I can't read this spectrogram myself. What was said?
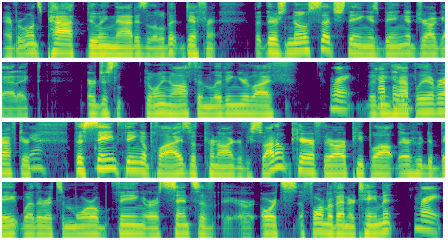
Everyone's path doing that is a little bit different, but there's no such thing as being a drug addict or just going off and living your life, Right. living happily, ever after. Yeah. The same thing applies with pornography. So I don't care if there are people out there who debate whether it's a moral thing or a sense of or, or it's a form of entertainment. Right.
